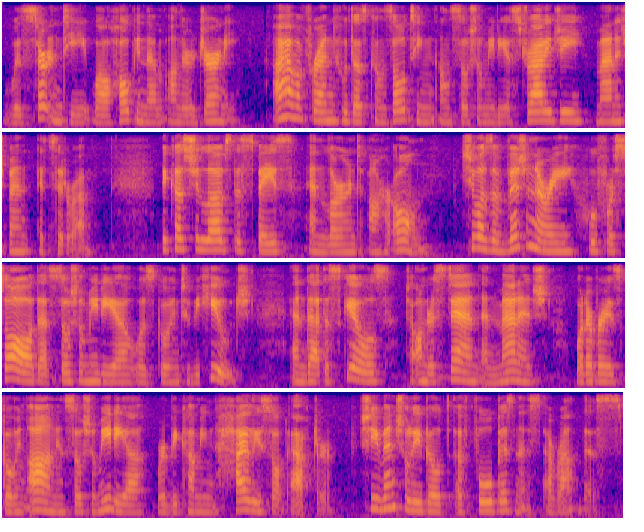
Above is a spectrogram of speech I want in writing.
with certainty while helping them on their journey. I have a friend who does consulting on social media strategy, management, etc. because she loves the space and learned on her own. She was a visionary who foresaw that social media was going to be huge and that the skills to understand and manage whatever is going on in social media were becoming highly sought after. She eventually built a full business around this.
